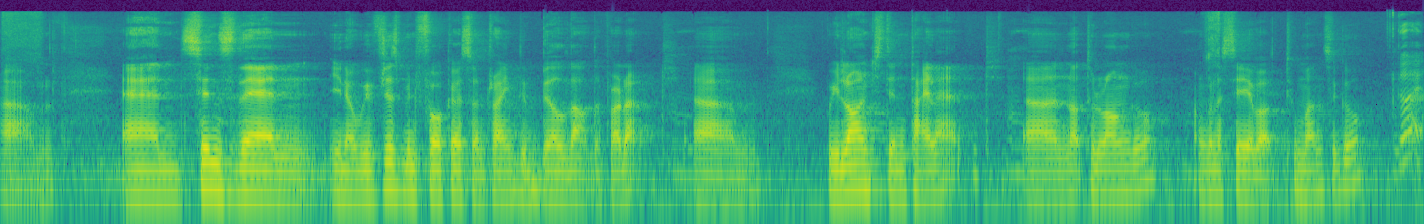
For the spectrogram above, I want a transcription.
Um, and since then, you know, we've just been focused on trying to build out the product. Um, we launched in Thailand uh, not too long ago. I'm going to say about two months ago Good.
